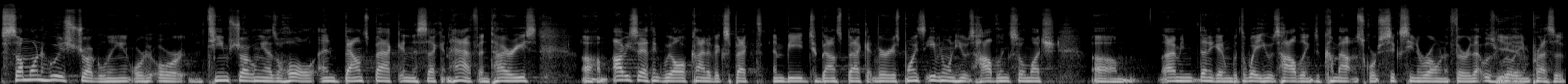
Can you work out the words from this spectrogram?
someone who is struggling or or the team struggling as a whole and bounce back in the second half. And Tyrese. Um, obviously, I think we all kind of expect Embiid to bounce back at various points, even when he was hobbling so much. Um, I mean, then again, with the way he was hobbling to come out and score 16 in a row in a third, that was really Yeah. impressive.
